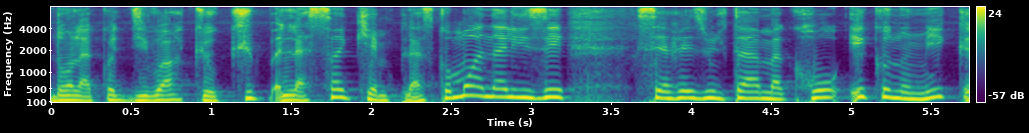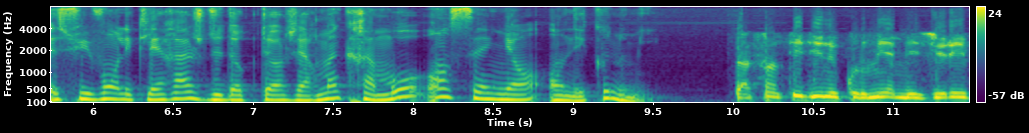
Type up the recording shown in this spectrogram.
dont la Côte d'Ivoire qui occupe la cinquième place. Comment analyser ces résultats macroéconomiques suivant l'éclairage du docteur Germain Crameau, enseignant en économie. La santé d'une économie est mesurée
